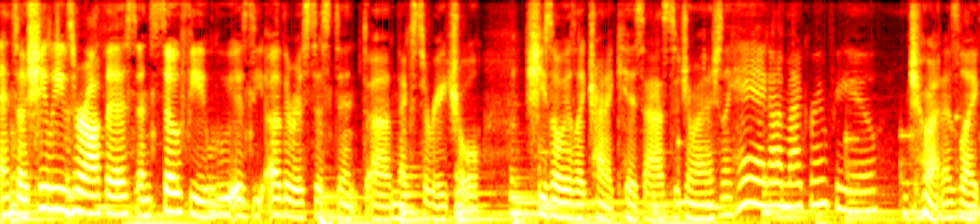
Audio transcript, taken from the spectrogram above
And so she leaves her office, and Sophie, who is the other assistant uh, next to Rachel, she's always like trying to kiss ass to Joanna. She's like, hey, I got a macaroon for you. And Joanna's like,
